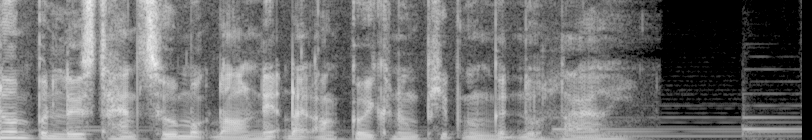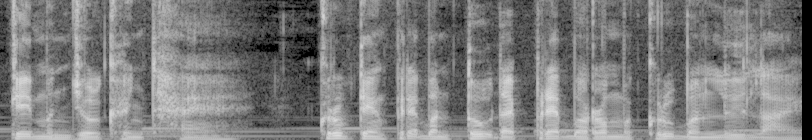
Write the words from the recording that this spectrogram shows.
នាំពន្លឺស្ថានសួគ៌មកដល់អ្នកដែលអង្គុយក្នុងភាពងងឹតនោះឡើយគេមិនយល់ឃើញថាគ្រប់ទាំងព្រះបន្ទូលដែលព្រះបរមគ្រូបន្លឺឡើង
